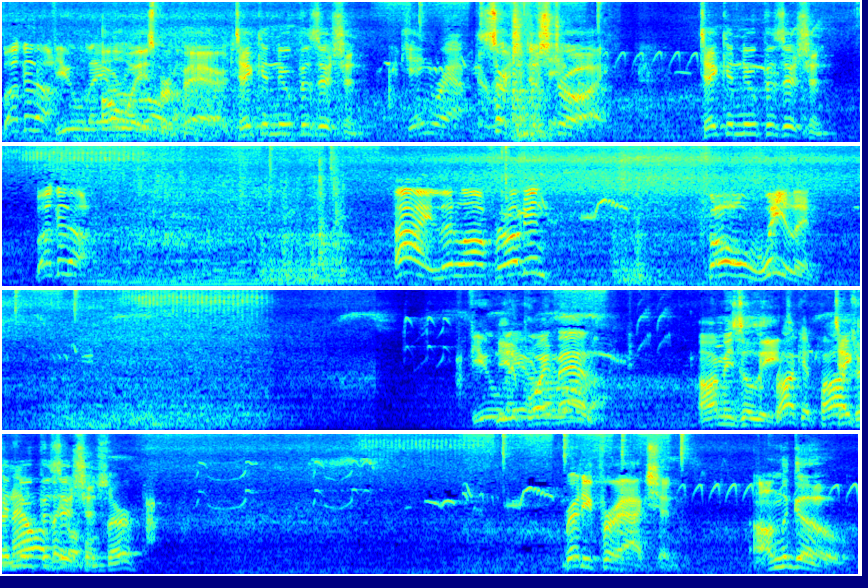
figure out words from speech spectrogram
Buckle Buckle up. Fuel Always oh. Aurora. prepare. Take a new position. King Raptor. Search and destroy. Take a new position. Buckle up. Hi, little off-roading. Full wheeling. Fuel Need a air point man. Aurora. Army's elite. Rocket pods Take are a new now position. available, sir. Ready for action. On the go.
